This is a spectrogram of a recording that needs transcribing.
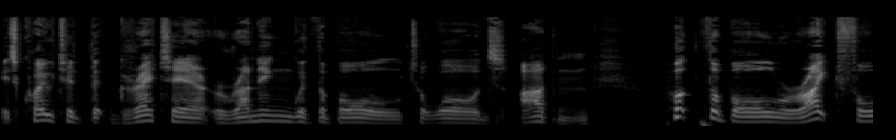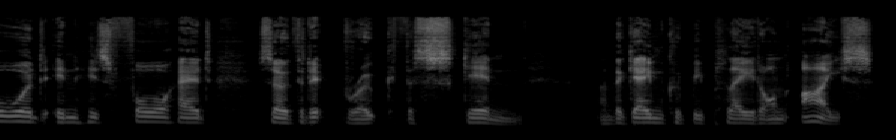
It's quoted that Grettir, running with the ball towards Arden, put the ball right forward in his forehead so that it broke the skin. And the game could be played on ice,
